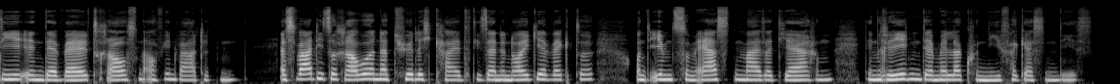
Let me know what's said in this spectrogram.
die in der Welt draußen auf ihn warteten. Es war diese raue Natürlichkeit, die seine Neugier weckte und ihm zum ersten Mal seit Jahren den Regen der Melancholie vergessen ließ.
